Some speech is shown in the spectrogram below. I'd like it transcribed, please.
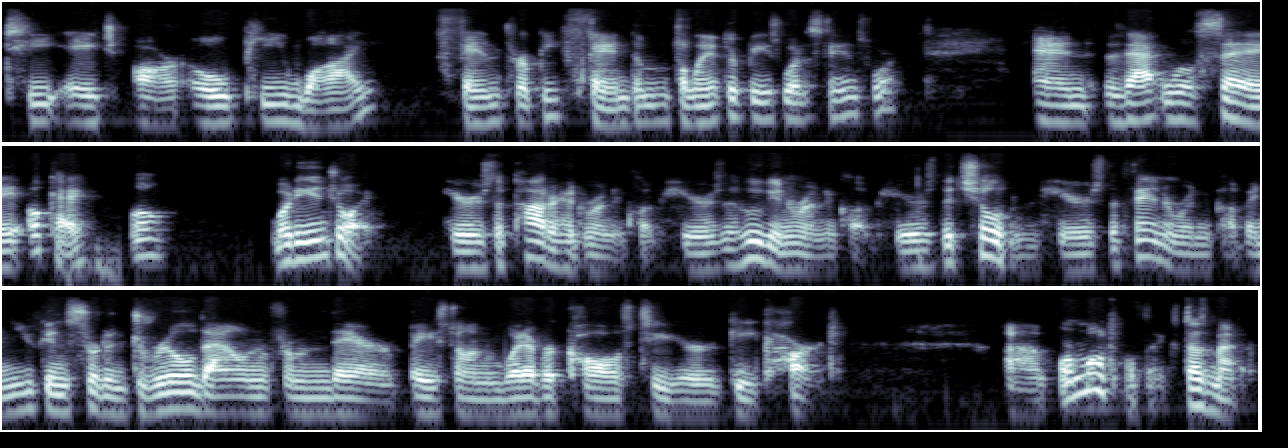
T H R O P Y, Fanthropy, fandom, philanthropy is what it stands for. And that will say, okay, well, what do you enjoy? Here's the Potterhead Running Club. Here's the Whovian Running Club. Here's the Chilton. Here's the Fandom Running Club. And you can sort of drill down from there based on whatever calls to your geek heart uh, or multiple things, doesn't matter.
